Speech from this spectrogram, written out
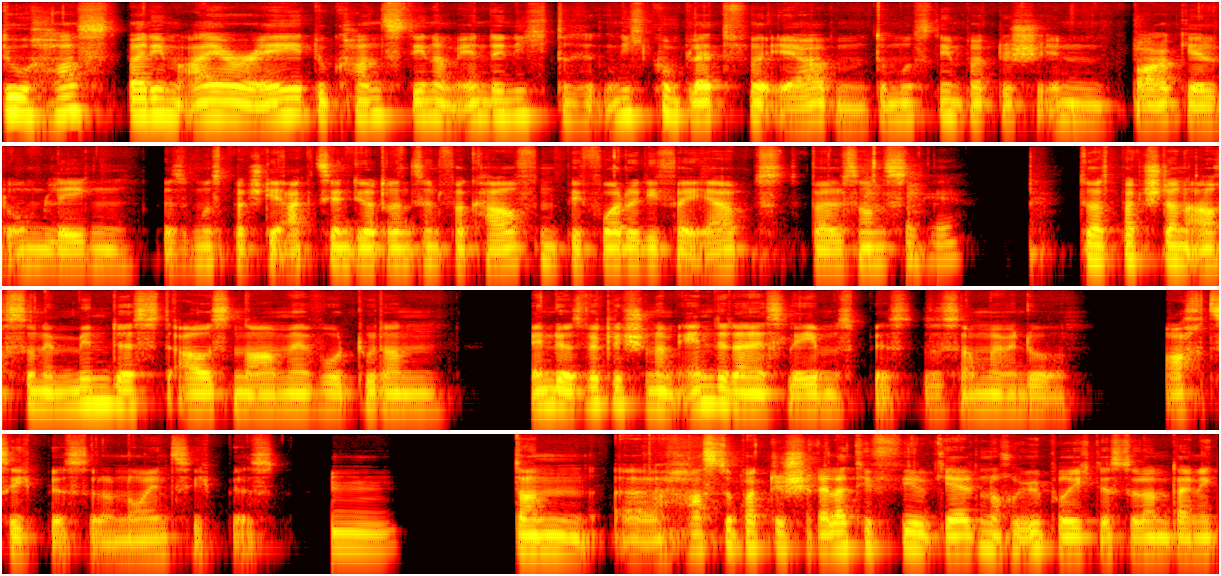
du hast bei dem IRA du kannst den am Ende nicht nicht komplett vererben. Du musst den praktisch in Bargeld umlegen. Also, du musst praktisch die Aktien, die da drin sind, verkaufen, bevor du die vererbst, weil sonst Okay. du hast praktisch dann auch so 'ne Mindestausnahme, wo du dann wenn du jetzt wirklich schon am Ende deines Lebens bist, also sagen wir, wenn du 80 bist oder 90 bist Mhm. dann, äh, hast du praktisch relativ viel Geld noch übrig, das du dann deine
